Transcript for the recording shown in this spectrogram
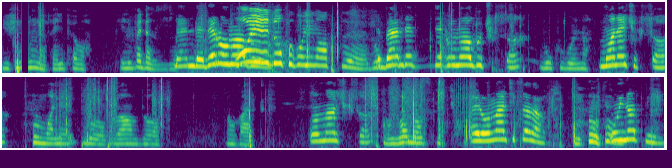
Düşünsene Felipe var. Felipe de hızlı. Bende de Ronaldo. Oy Doku golünü attı. Doku, E bende de Ronaldo çıksa. Doku golünü. Mane çıksa. Mane, Doku, Ronaldo. Yok artık. Onlar çıksa. Onlar nasıl gidiyor? Hayır onlar çıksa ne yapayım? Oynatmayayım.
